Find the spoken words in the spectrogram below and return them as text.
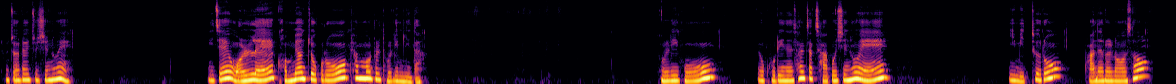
조절해 주신 후에 이제 원래 겉면 쪽으로 편물을 돌립니다. 돌리고 이 고리는 살짝 잡으신 후에 이 밑으로 바늘을 넣어서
